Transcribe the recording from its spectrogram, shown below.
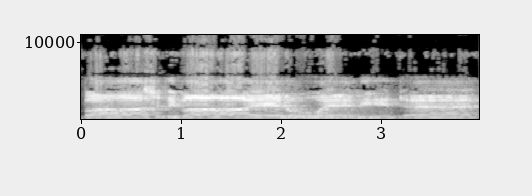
Barashtiba Elohim et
